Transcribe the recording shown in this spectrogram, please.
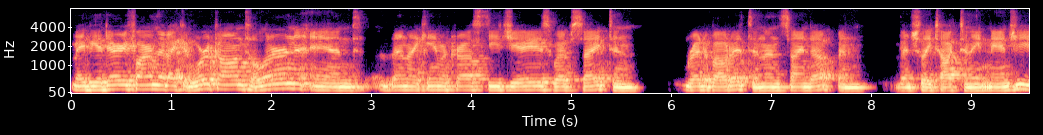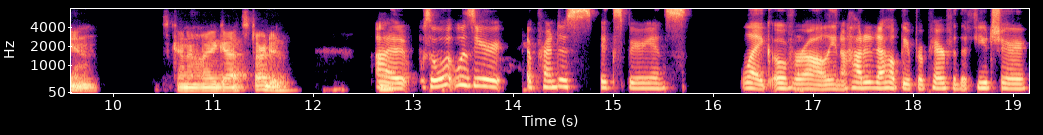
maybe a dairy farm that I could work on to learn. And then I came across DGA's website and read about it and then signed up and eventually talked to Nate and Angie. And it's kind of how I got started. Uh, so, what was your apprentice experience like overall? You know, how did it help you prepare for the future?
